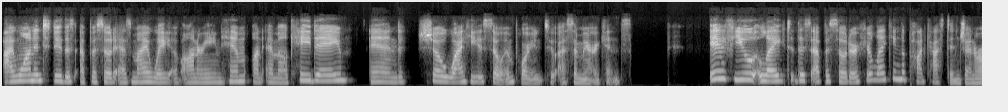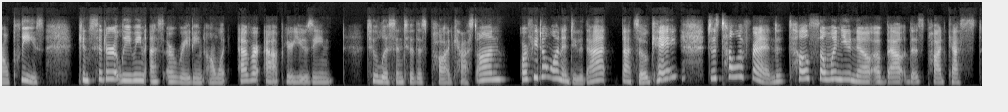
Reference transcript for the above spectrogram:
I wanted to do this episode as my way of honoring him on MLK Day and show why he is so important to us Americans. If you liked this episode or if you're liking the podcast in general, please consider leaving us a rating on whatever app you're using to listen to this podcast on. Or if you don't want to do that, that's okay. Just tell a friend, tell someone you know about this podcast.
